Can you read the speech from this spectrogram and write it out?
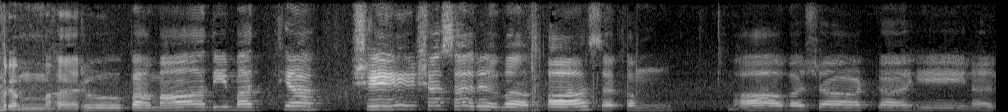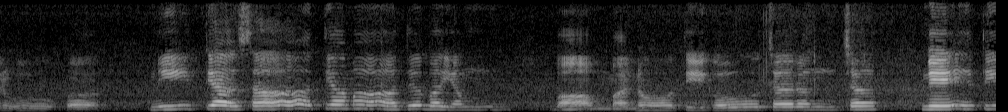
ब्रह्मरूपमादिमध्य शेषसर्वभासकं भावषट्कहीनरूप नित्यसात्यमाद्वयं वां मनोति गोचरं च नेति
